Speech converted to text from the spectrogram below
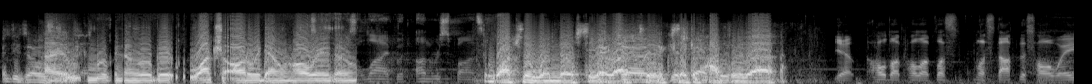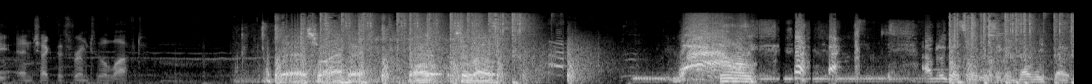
That dude's always Alright, we can move in a little bit. Watch all the way down the hallway though. alive but unresponsive. Watch the windows to your left, uh, too, because they can hop through that. Yeah, hold up, hold up. Let's let's stop this hallway and check this room to the left. Yeah, this one right here. Oh, too late. Wow! I'm gonna go smoke this nigga. No respect.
